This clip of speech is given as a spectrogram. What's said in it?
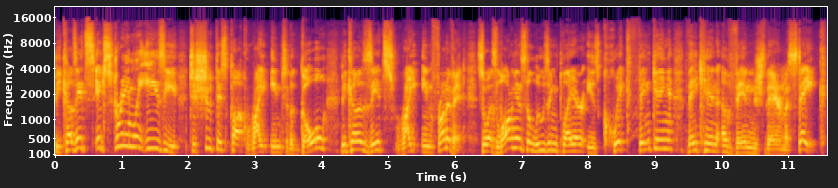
because because it's extremely easy to shoot this puck right into the goal because it's right in front of it. So as long as the losing player is quick thinking, they can avenge their mistake.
